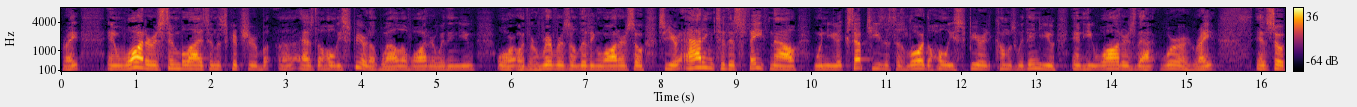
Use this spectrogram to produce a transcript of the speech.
right? And water is symbolized in the scripture uh, as the Holy Spirit, a well of water within you, or, or the rivers of living water. So, so you're adding to this faith now. When you accept Jesus as Lord, the Holy Spirit comes within you and He waters that word, right? And so,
